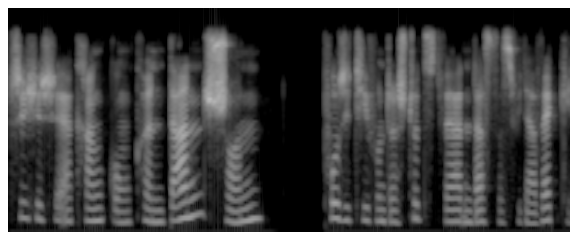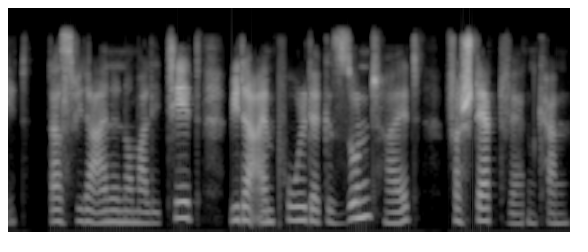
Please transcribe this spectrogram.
psychische Erkrankungen können dann schon positiv unterstützt werden, dass das wieder weggeht, dass wieder eine Normalität, wieder ein Pol der Gesundheit verstärkt werden kann.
